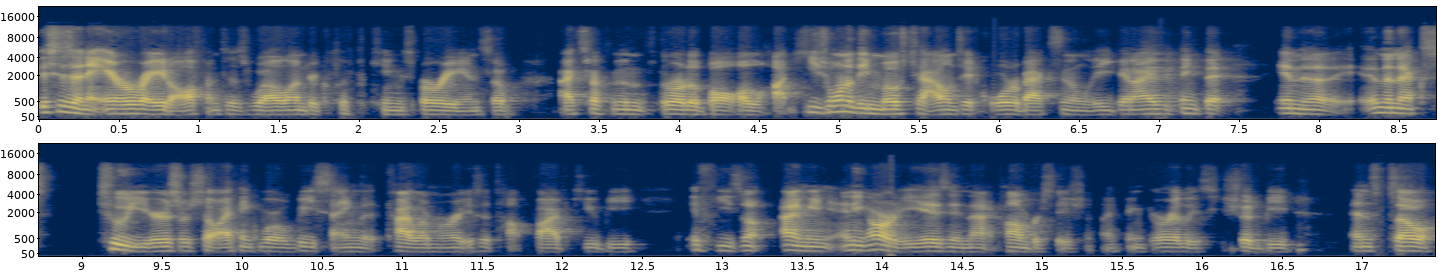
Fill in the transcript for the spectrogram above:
This is an air raid offense as well under Cliff Kingsbury. And so I expect him to throw the ball a lot. He's one of the most talented quarterbacks in the league. And I think that in the in the next two years or so, I think we'll be saying that Kyler Murray is a top five QB. If he's not, I mean, and he already is in that conversation, I think, or at least he should be. And so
